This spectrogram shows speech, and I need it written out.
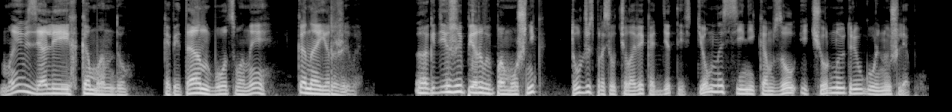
«Мы взяли их команду. Капитан, боцман и канаир живы. «А где же первый помощник?» Тут же спросил человек, одетый в темно-синий камзол и черную треугольную шляпу.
